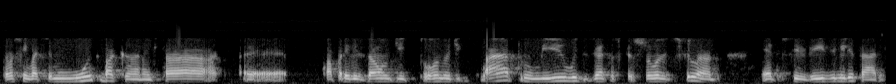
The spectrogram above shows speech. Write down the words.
Então, assim, vai ser muito bacana. A gente está é, com a previsão de em torno de 4.200 pessoas desfilando, entre civis e militares.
